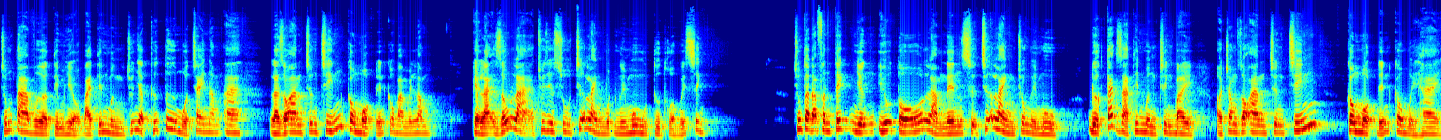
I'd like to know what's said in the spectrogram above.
chúng ta vừa tìm hiểu bài tin mừng Chúa Nhật thứ tư mùa chay năm A là Gioan chương 9 câu 1 đến câu 35 kể lại dấu lạ Chúa Giêsu chữa lành một người mù từ thuở mới sinh. Chúng ta đã phân tích những yếu tố làm nên sự chữa lành cho người mù được tác giả tin mừng trình bày ở trong Gioan chương 9 câu 1 đến câu 12.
